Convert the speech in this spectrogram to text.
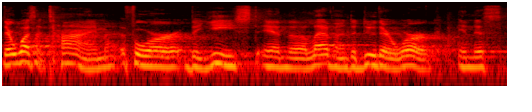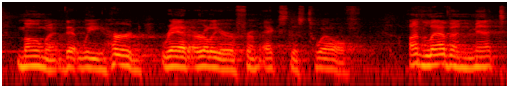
there wasn't time for the yeast and the leaven to do their work in this moment that we heard read earlier from Exodus 12. Unleavened meant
